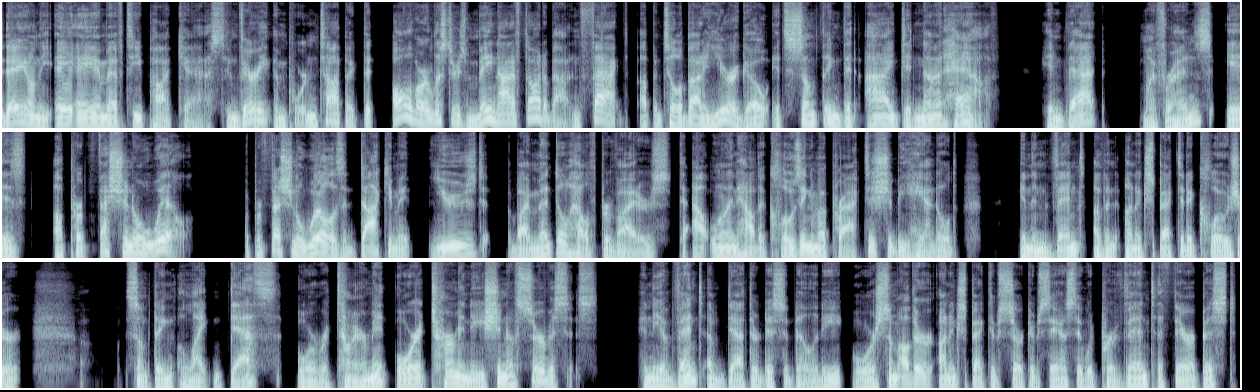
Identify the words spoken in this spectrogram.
Today on the AAMFT podcast, a very important topic that all of our listeners may not have thought about. In fact, up until about a year ago, it's something that I did not have. And that, my friends, is a professional will. A professional will is a document used by mental health providers to outline how the closing of a practice should be handled in the event of an unexpected closure something like death or retirement or a termination of services. In the event of death or disability or some other unexpected circumstance that would prevent a therapist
